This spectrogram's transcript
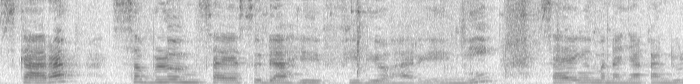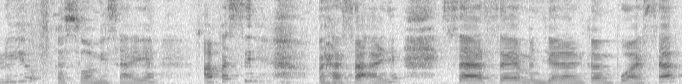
sekarang sebelum saya sudahi video hari ini, saya ingin menanyakan dulu yuk ke suami saya apa sih perasaannya saat saya menjalankan puasa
